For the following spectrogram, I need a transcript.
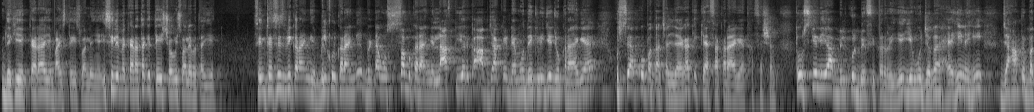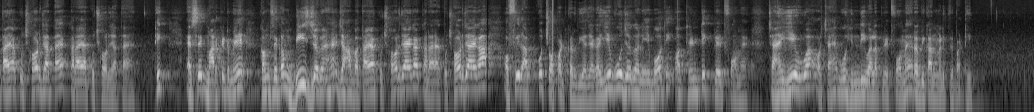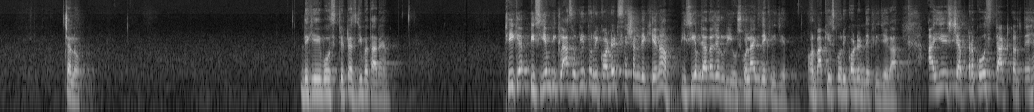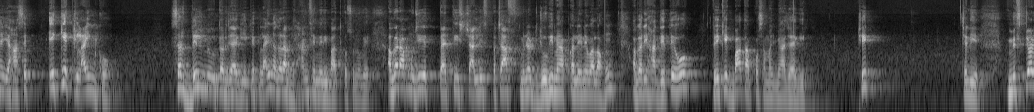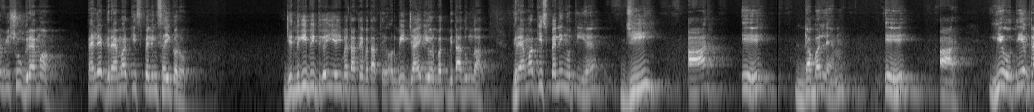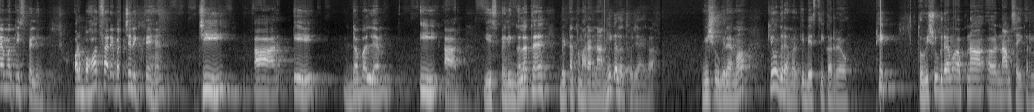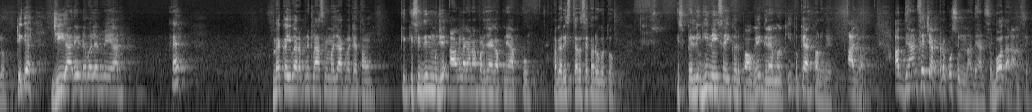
देखिए कह रहा है, ये बाईस तेईस वाले हैं। इसीलिए मैं कह रहा था कि तेईस चौबीस वाले बताइए। सिंथेसिस भी कराएँगे, बिल्कुल कराएँगे। बेटा, वो सब कराएँगे। लास्ट ईयर का आप जाके डेमो देख लीजिए, जो कराया गया है, उससे आपको पता चल जाएगा कि कैसा कराया गया था सेशन तो उसके लिए आप बिल्कुल बेफिक्र रहिए, ये वो जगह है ही नहीं जहाँ पे बताया कुछ और जाता है, कराया कुछ और जाता है। ठीक? ऐसे मार्केट में कम से कम 20 जगह हैं जहाँ बताया कुछ और जाएगा, कराया कुछ और जाएगा और फिर आपको चौपट कर दिया जाएगा। ये वो जगह नहीं है, बहुत ही ऑथेंटिक प्लेटफॉर्म है। चाहे ये हुआ और चाहे वो हिंदी वाला प्लेटफॉर्म है, रविकांत मणि त्रिपाठी। चलो। देखिए, वो स्टेटस जी बता रहे हैं। ठीक है पीसीएम की क्लास होती है तो रिकॉर्डेड सेशन देखिए ना। पीसीएम ज़्यादा ज़रूरी है, उसको लाइव देख लीजिए और बाकी इसको रिकॉर्डेड देख लीजिएगा। आइए इस चैप्टर को स्टार्ट करते हैं, यहाँ से एक एक लाइन को। सर, दिल में उतर जाएगी एक एक लाइन अगर आप ध्यान से मेरी बात को सुनोगे। अगर आप मुझे पैंतीस, चालीस, पचास मिनट जो भी मैं आपका लेने वाला हूँ, अगर यहाँ देते हो तो एक एक बात आपको समझ में आ जाएगी। ठीक? चलिए, मिस्टर विशु ग्रामर, पहले ग्रामर की स्पेलिंग सही करो। ज़िंदगी बीत गई, यही बताते बताते, और बीत जाएगी और बिता दूँगा। ग्रामर की स्पेलिंग होती है G R A double M A R ये होती है ग्रामर की स्पेलिंग और बहुत सारे बच्चे लिखते हैं G R A double M E R ये स्पेलिंग गलत है। बेटा, तुम्हारा नाम ही गलत हो जाएगा। विशु ग्रामर क्यों ग्रामर की बेइज्जती कर रहे हो? ठीक? तो विशु ग्रामर अपना नाम सही कर लो। ठीक है? G R A double M A R है? मैं कई बार अपने क्लास में मज़ाक में कहता हूँ कि किसी दिन मुझे आग लगाना पड़ जाएगा अपने आप को, अगर इस तरह से करोगे तो। स्पेलिंग ही नहीं सही कर पाओगे ग्रामर की तो क्या करोगे? आ जाओ। अब ध्यान से चैप्टर को सुनना, ध्यान से, बहुत आराम से।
